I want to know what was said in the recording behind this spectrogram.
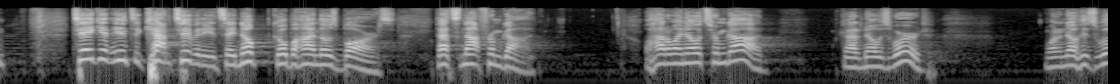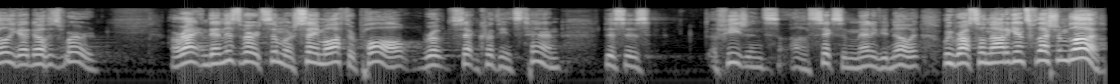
take it into captivity and say, nope, go behind those bars. That's not from God. Well, how do I know it's from God? Got to know His Word. Want to know His will? You got to know His Word. All right, and then this is very similar. Same author, Paul, wrote 2 Corinthians 10. This is Ephesians uh, 6, and many of you know it. We wrestle not against flesh and blood.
